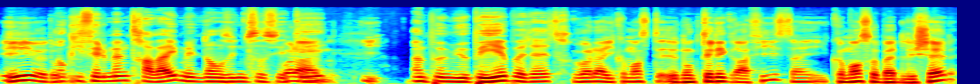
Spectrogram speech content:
Et euh, Donc, donc, il fait le même travail mais dans une société voilà, il- un peu mieux payée peut-être. voilà, il commence donc télégraphiste, hein, il commence au bas de l'échelle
